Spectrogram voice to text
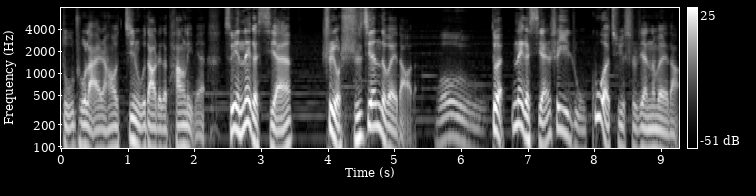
读出来，然后进入到这个汤里面，所以那个咸是有时间的味道的。哦，对，那个咸是一种过去时间的味道，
